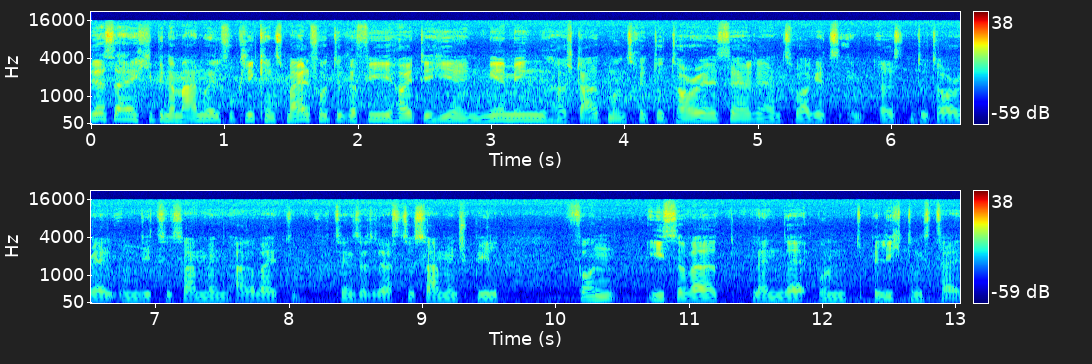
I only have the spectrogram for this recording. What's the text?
Grüß euch, ich bin der Manuel von Click and Smile Fotografie. Heute hier in Mirming starten wir unsere Tutorial-Serie und zwar geht es im ersten Tutorial um die Zusammenarbeit bzw. das Zusammenspiel von ISO-Wert, Blende und Belichtungszeit.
